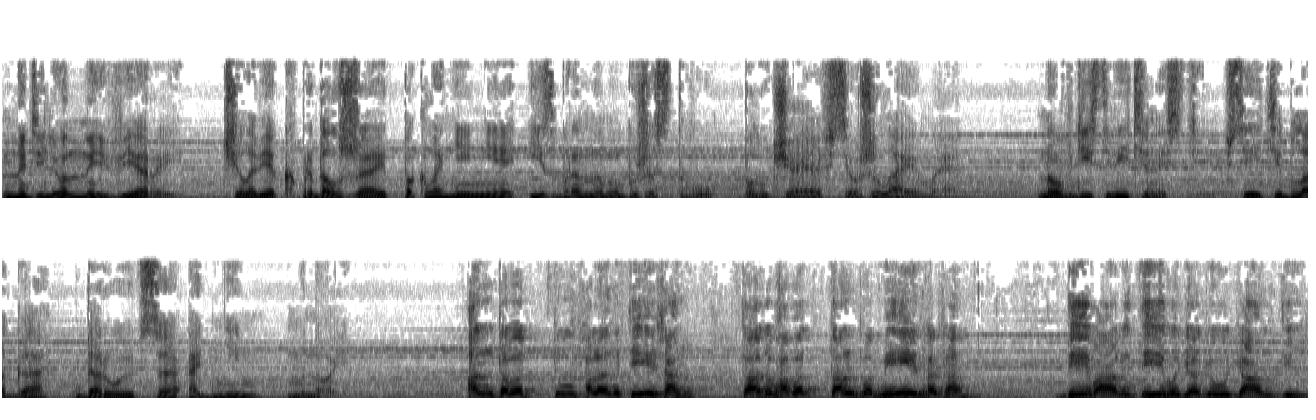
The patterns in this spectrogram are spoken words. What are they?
Наделенный верой, человек продолжает поклонение избранному божеству, получая все желаемое. Но в действительности все эти блага даруются одним мной. Антаватту фалангтешам тадбхаватталпамедхасам девани деважажо джанти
